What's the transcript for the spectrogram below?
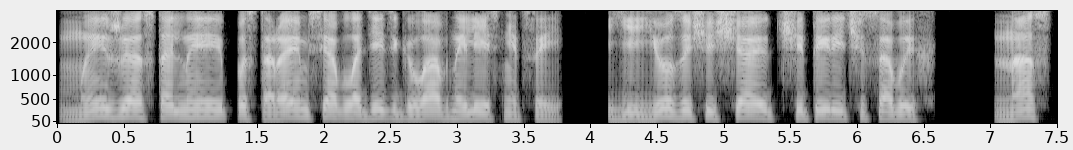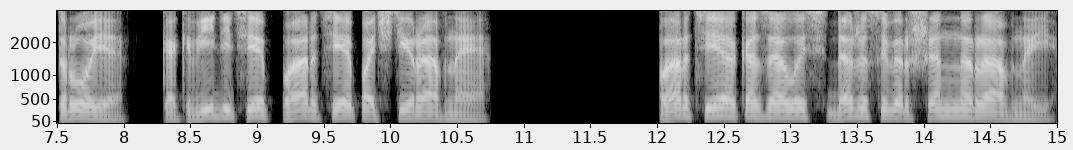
Мы же остальные постараемся овладеть главной лестницей, ее защищают четыре часовых. Нас трое. Как видите, партия почти равная. Партия оказалась даже совершенно равной,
